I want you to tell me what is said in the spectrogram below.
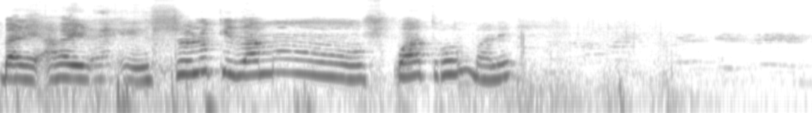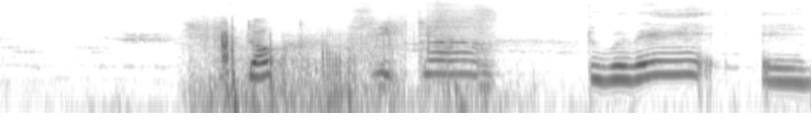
Vale, a eh, solo quedamos cuatro, ¿vale? Tóxica, tu bebé, eh,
